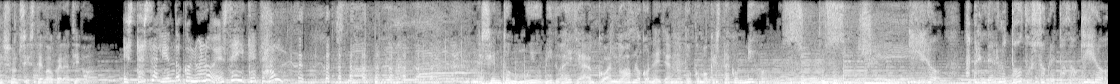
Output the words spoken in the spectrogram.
es un sistema operativo. ¿Estás saliendo con uno ese y qué tal? Me siento muy unido a ella. Cuando hablo con ella, noto como que está conmigo. Quiero aprenderlo todo, sobre todo. Quiero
